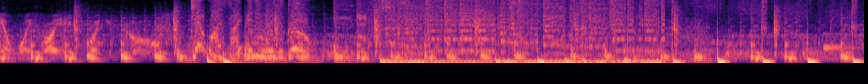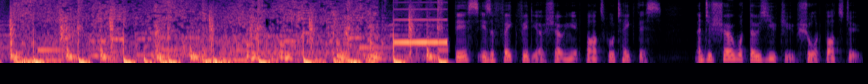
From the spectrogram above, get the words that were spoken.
Get Wi-Fi anywhere you go. Get Wi-Fi anywhere you go. This is a fake video showing it bots will take this, and to show what those YouTube short bots do.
